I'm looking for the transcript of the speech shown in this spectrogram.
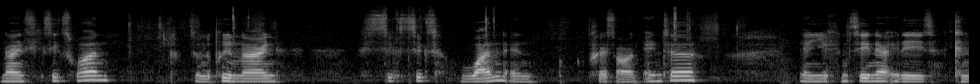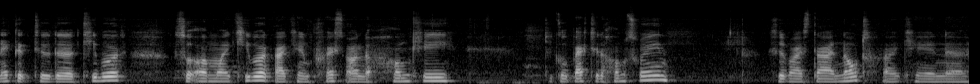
9661 so I'm going to put in 9661 and press on enter. And you can see now it is connected to the keyboard. So on my keyboard I can press on the home key to go back to the home screen. So if I start a note I can uh,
